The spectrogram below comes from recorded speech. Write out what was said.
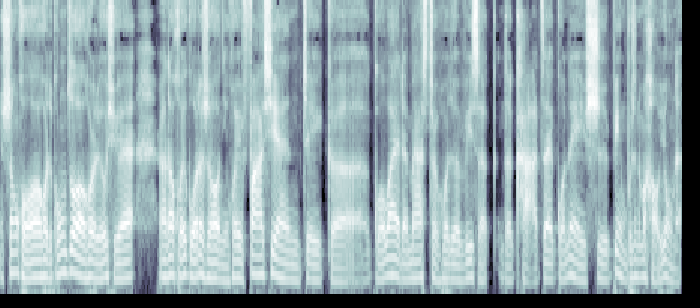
生活或者工作或者留学，然后他回国的时候，你会发现这个国外的 Master 或者 Visa 的卡在国内是并不是那么好用的。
